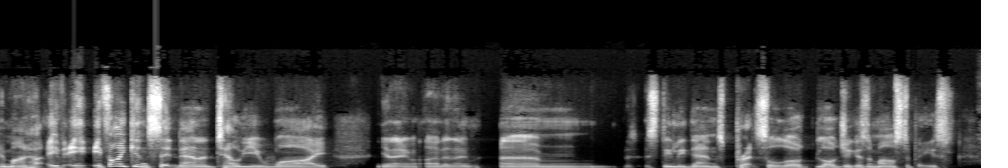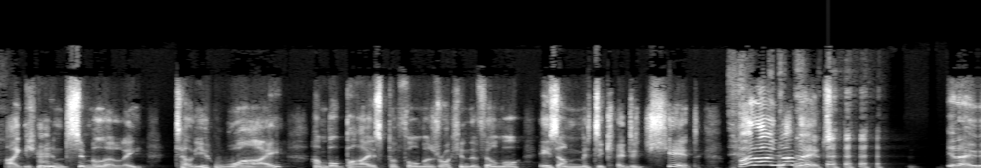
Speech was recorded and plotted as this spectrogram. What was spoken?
in my heart, if if if I can sit down and tell you why, you know, I don't know, um, Steely Dan's pretzel lo- logic is a masterpiece. I can similarly tell you why Humble Pie's performance rocking the Fillmore is unmitigated shit. But I love it. you know,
